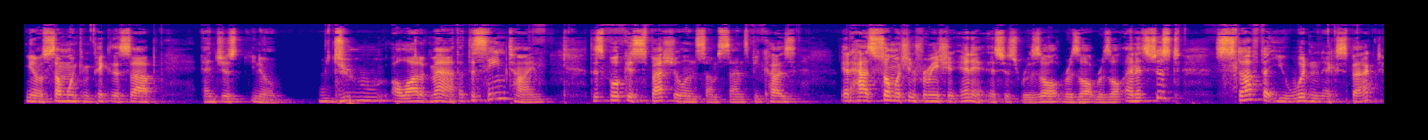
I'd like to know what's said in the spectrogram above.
you know, someone can pick this up and just, you know, do a lot of math. At the same time, this book is special in some sense because it has so much information in it. It's just result, result, result. And it's just stuff that you wouldn't expect.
